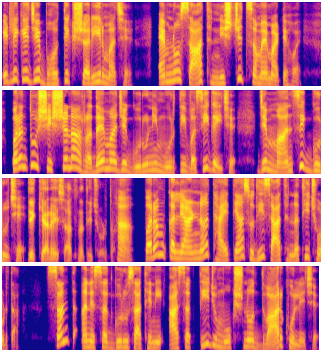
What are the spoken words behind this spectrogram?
એટલે કે જે ભૌતિક શરીરમાં છે એમનો સાથ નિશ્ચિત સમય માટે હોય. પરંતુ શિષ્યના હૃદયમાં જે ગુરુની મૂર્તિ વસી ગઈ છે જે માનસિક ગુરુ છે. તે ક્યારેય સાથ નથી છોડતા. હા પરમ કલ્યાણ ન થાય ત્યાં સુધી સાથ નથી છોડતા. સંત અને સદ્ગુરુ સાથેની આસક્તિ જ મોક્ષનો દ્વાર ખોલે છે.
